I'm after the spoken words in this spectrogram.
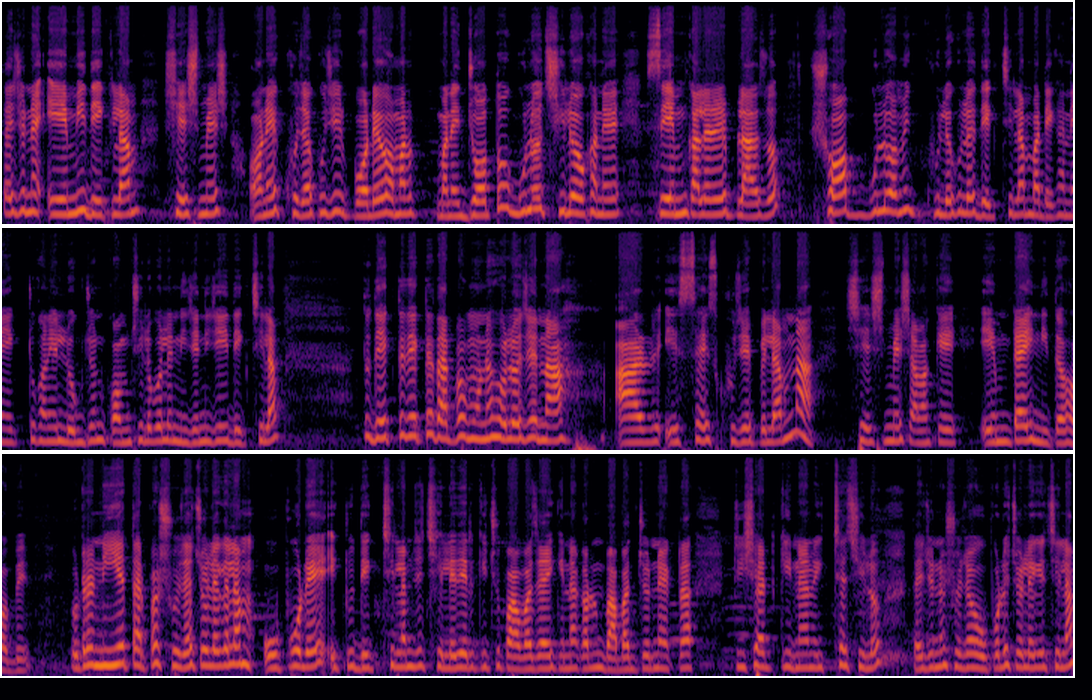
তাই জন্য এমই দেখলাম শেষমেশ। অনেক খোঁজাখুঁজির পরেও আমার মানে যতগুলো ছিল ওখানে সেম কালারের প্লাজো সবগুলো আমি খুলে খুলে দেখছিলাম বাট এখানে একটুখানি লোকজন কম ছিল বলে নিজে নিজেই দেখছিলাম। তো দেখতে দেখতে তারপর মনে হলো যে, না, আর এস সাইজ খুঁজে পেলাম না। শেষমেশ আমাকে এমটাই নিতে হবে। ওটা নিয়ে তারপর সোজা চলে গেলাম। ওপরে একটু দেখছিলাম যে ছেলেদের কিছু পাওয়া যায় কিনা, কারণ বাবার জন্য একটা টি শার্ট কেনার ইচ্ছা ছিল, তাই জন্য সোজা ওপরে চলে গেছিলাম।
